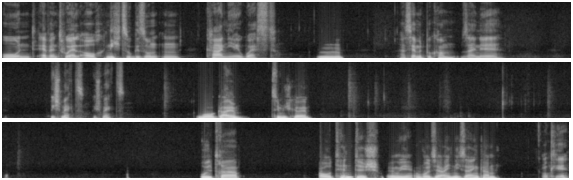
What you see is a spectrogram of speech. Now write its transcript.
und eventuell auch nicht so gesunden Kanye West. Mhm. Hast du ja mitbekommen, seine. Wie schmeckt's? Wie schmeckt's? Boah, geil. Ziemlich geil. Ultra authentisch irgendwie, obwohl es ja eigentlich nicht sein kann. Okay.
